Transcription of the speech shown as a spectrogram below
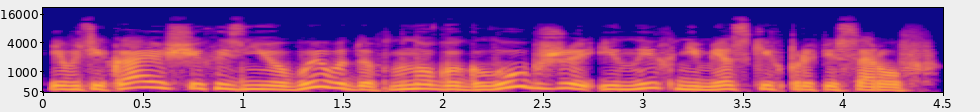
и вытекающих из нее выводов много глубже иных немецких профессоров.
